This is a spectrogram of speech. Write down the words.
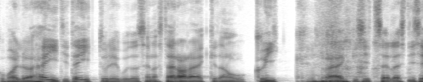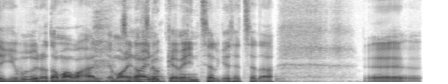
kui palju häid ideid tuli, kuidas ennast ära rääkida, nagu kõik rääkisid sellest, isegi võõrad omavahel. Ja ma olin ainuke vend seal keset seda Äh,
